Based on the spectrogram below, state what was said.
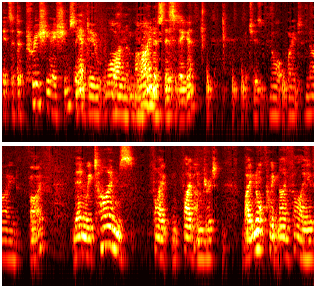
It's a depreciation, so Yep. you do 1, 1 minus this figure, which is 0.95. then we times five, 500 by 0.95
